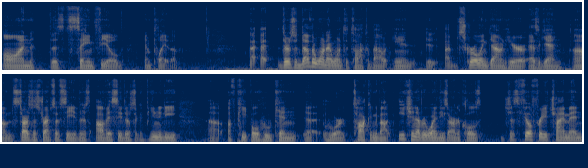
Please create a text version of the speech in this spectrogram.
on the same field and play them. I, I, there's another one I want to talk about, and it, I'm scrolling down here as again, um, Stars and Stripes FC. There's obviously there's a community uh, of people who can uh, who are talking about each and every one of these articles. Just feel free to chime in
